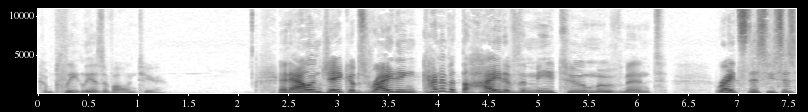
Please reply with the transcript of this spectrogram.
completely as a volunteer. And Alan Jacobs, writing kind of at the height of the Me Too movement, writes this. He says,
